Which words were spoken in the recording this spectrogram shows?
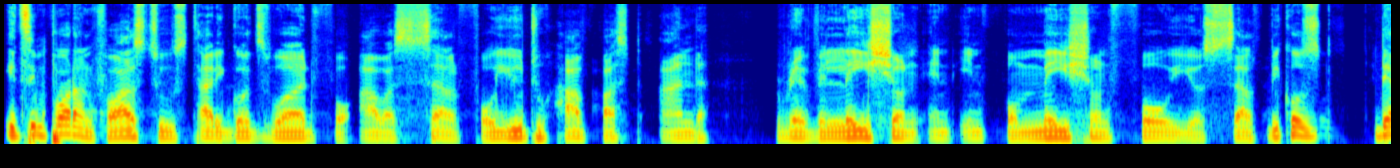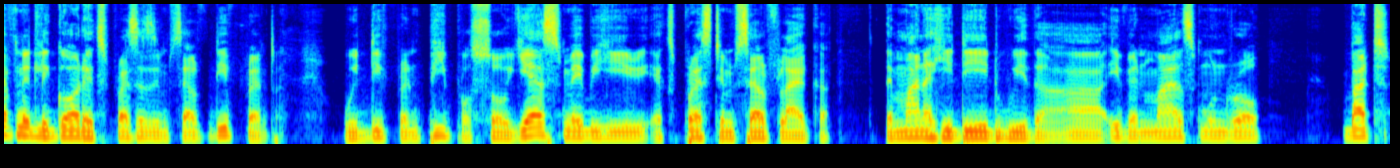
it's important for us to study God's word for ourselves, for you to have first and revelation and information for yourself, because definitely God expresses Himself different with different people. So yes, maybe He expressed Himself like the manner he did with uh, even Myles Munroe But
